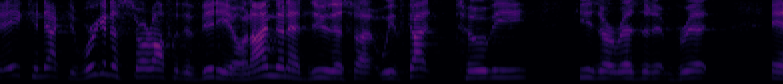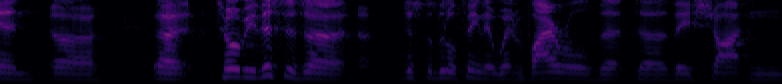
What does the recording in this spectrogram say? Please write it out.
stay connected. We're going to start off with a video, and I'm going to do this. Uh, we've got Toby, he's our resident Brit. And uh, uh, Toby, this is a, just a little thing that went viral that uh, they shot, and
